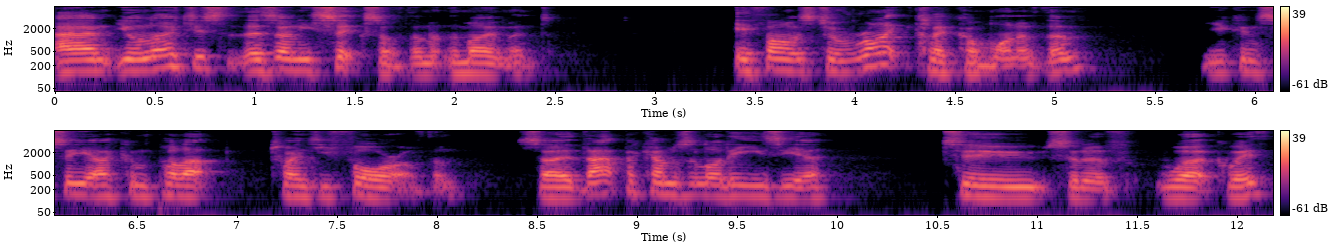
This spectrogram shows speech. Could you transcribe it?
And you'll notice that there's only six of them at the moment. If I was to right click on one of them, you can see I can pull up 24 of them. So that becomes a lot easier to sort of work with.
